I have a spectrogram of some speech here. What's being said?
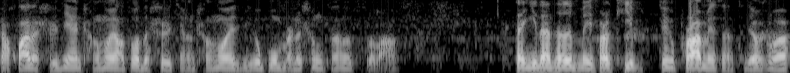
要花的时间，承诺要做的事情，承诺一个部门的生存和死亡。但一旦他没法 keep 这个 promise，他就说：“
